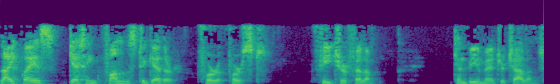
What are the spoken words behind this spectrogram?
Likewise, getting funds together for a first feature film can be a major challenge.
